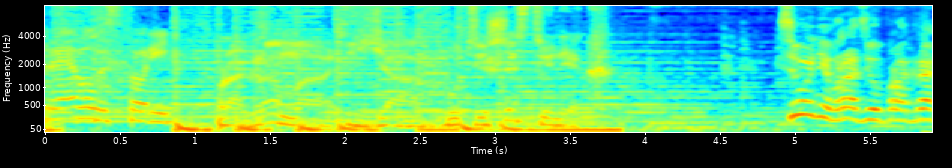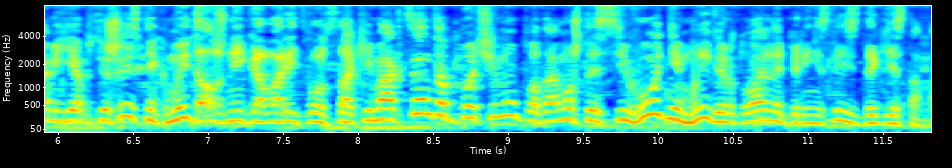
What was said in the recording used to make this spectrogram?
travel историй. Программа «Я путешественник». Сегодня в радиопрограмме «Я путешественник» мы должны говорить вот с таким акцентом. Почему? Потому что сегодня мы виртуально перенеслись в Дагестан.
